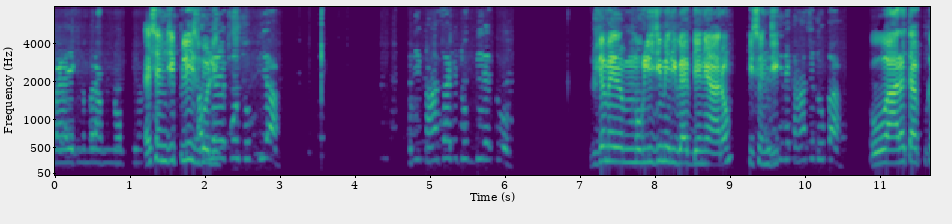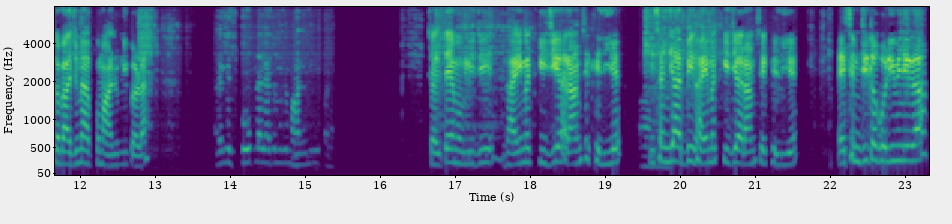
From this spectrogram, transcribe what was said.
तुम भाई एक नंबर आपने नॉक किया। एसएमजी प्लीज़ गोली ये कौन ठोक दिया? अरे कहाँ से आके ठोक दिया तो? रुकिए मुगली जी में रिवाइव देने आ रहा हूँ किशन जी। ने कहाँ से ठोका? वो आ रहा था आपके बाजू में आपको मालूम नहीं पड़ा। अरे मैं स्कोप लगाया तो मुझे मालूम नहीं पड़ा। चलते हैं मुगली जी घाई मत कीजिए आराम से खेलिए। हाँ। किशन जी आप भी घाई मत कीजिए आराम से खेलिए। एसएमजी का गोली मिलेगा?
